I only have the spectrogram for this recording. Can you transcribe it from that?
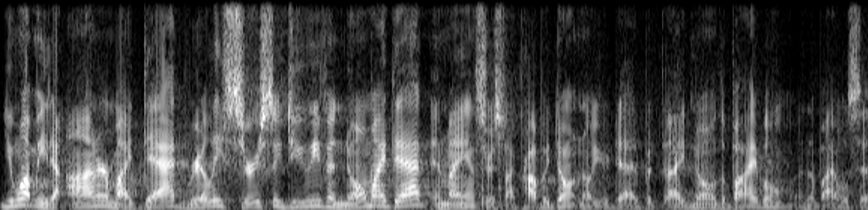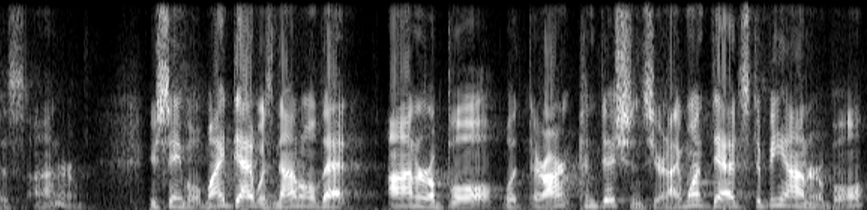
You want me to honor my dad? Really? Seriously? Do you even know my dad? And my answer is, I probably don't know your dad, but I know the Bible, and the Bible says, honor him. You're saying, Well, my dad was not all that honorable. Well, there aren't conditions here, and I want dads to be honorable.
